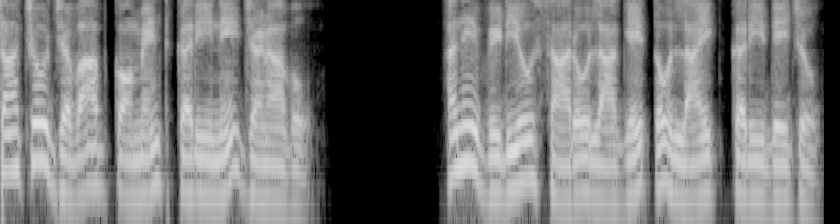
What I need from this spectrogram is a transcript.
સાચો જવાબ કોમેન્ટ કરીને જણાવો. અને વિડિયો સારો લાગે તો લાઈક કરી દેજો.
